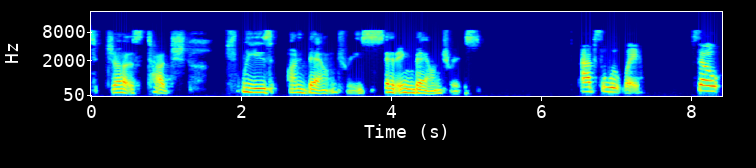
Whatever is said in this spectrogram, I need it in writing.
to just touch, please, on boundaries, setting boundaries. Absolutely. So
